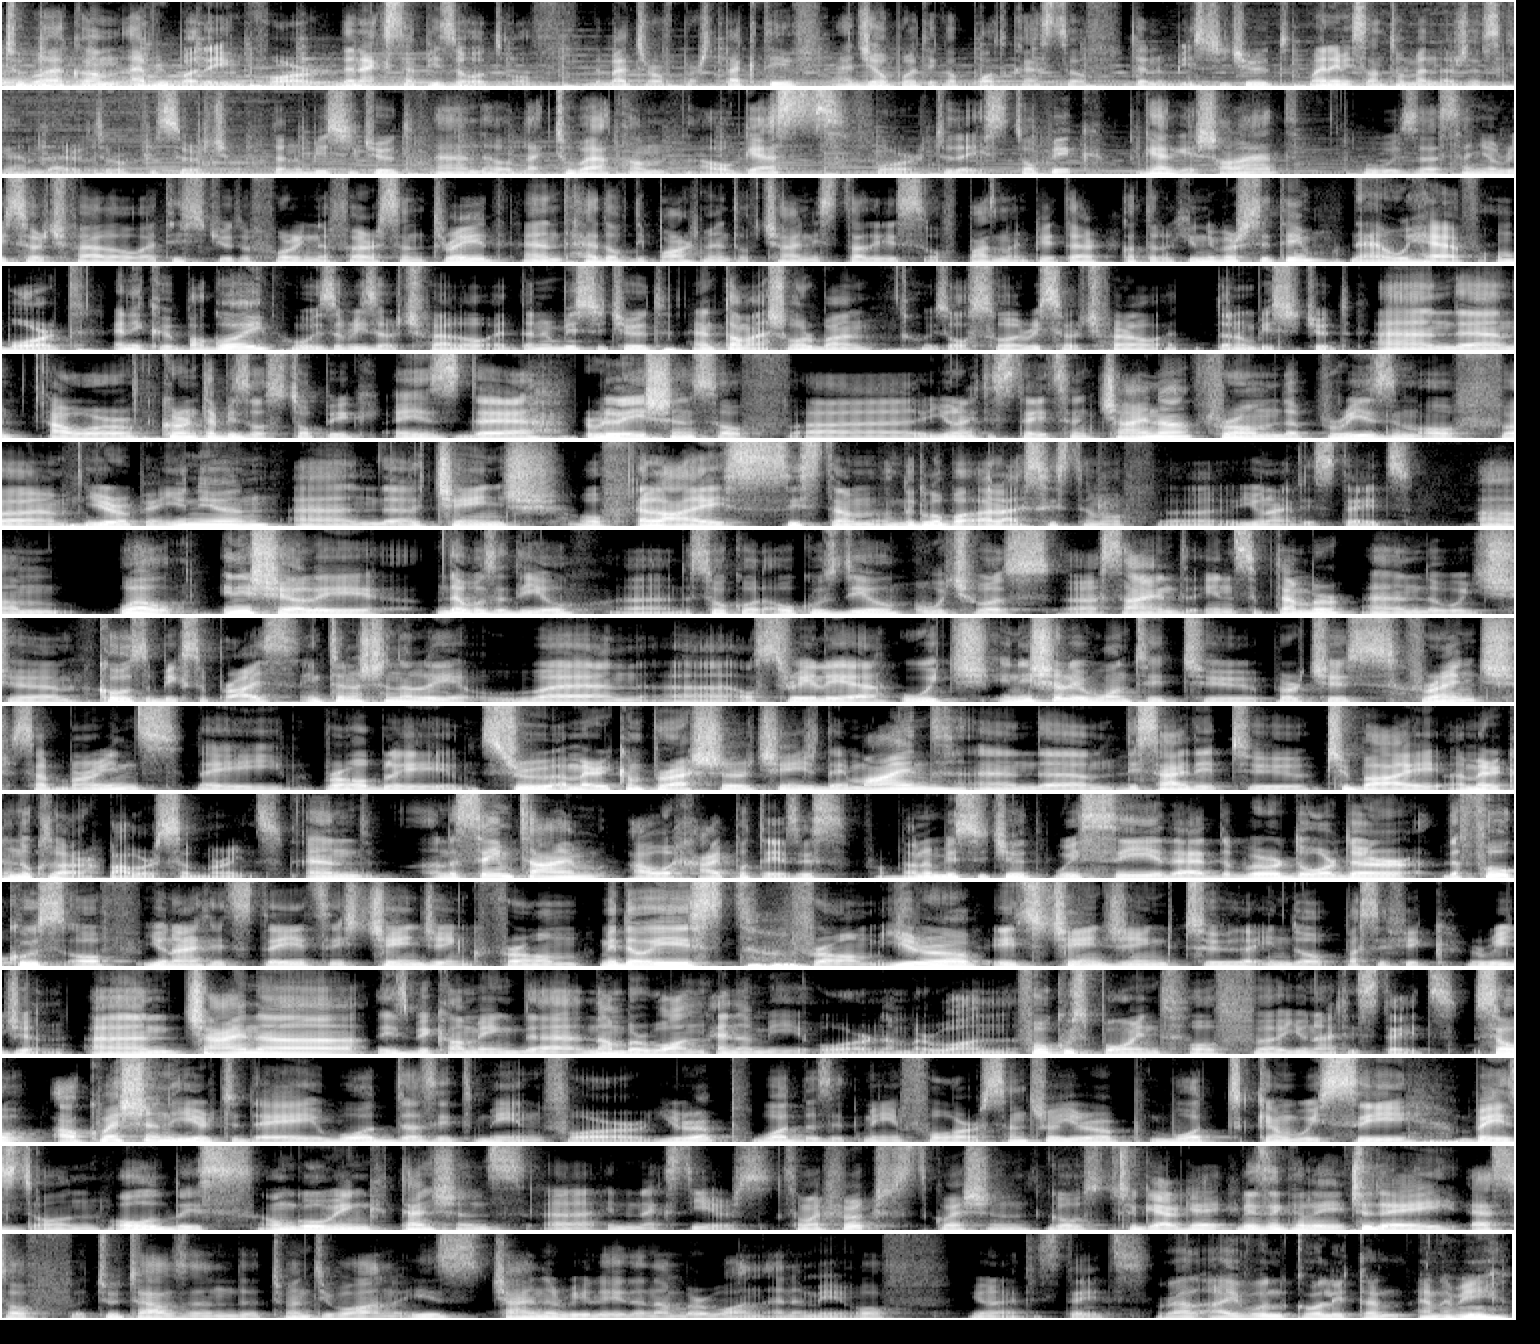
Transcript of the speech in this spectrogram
like to welcome everybody for the next episode of The Matter of Perspective, a geopolitical podcast of the Danube Institute. My name is Anton Bendarzsevszkij, I'm Director of Research at the Danube Institute, and I would like to welcome our guests for today's topic, Gergely Salát, who is a senior research fellow at Institute of Foreign Affairs and Trade and head of Department of Chinese Studies of Pázmány Péter Catholic University. Then we have on board Enikő Bagoly, who is a research fellow at Danube Institute, and Tamás Orbán, who is also a research fellow at Danube Institute. And um, our current episode's topic is the relations of uh, United States and China from the prism of uh, European Union and uh, the change of allies system, the global ally system of uh, United United States. Um, well, initially there was a deal, uh, the so-called AUKUS deal, which was uh, signed in September and which uh, caused a big surprise internationally when uh, Australia, which initially wanted to purchase French submarines, they probably through American pressure changed their mind and um, decided to to buy American nuclear powered submarines. And at the same time, our hypothesis from Danube Institute, we see that the world order, the focus of United States is changing from Middle East, from Europe, it's changing to the Indo-Pacific region. And China is becoming the number one enemy or number one focus point of uh, United States. So our question here today, what does it mean for Europe? What does it mean for Central Europe? What can we see based on all these ongoing tensions uh, in the next years. So my first question goes to Gergely. Basically, today, as of 2021, is China really the number one enemy of United States? Well, I wouldn't call it an enemy.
